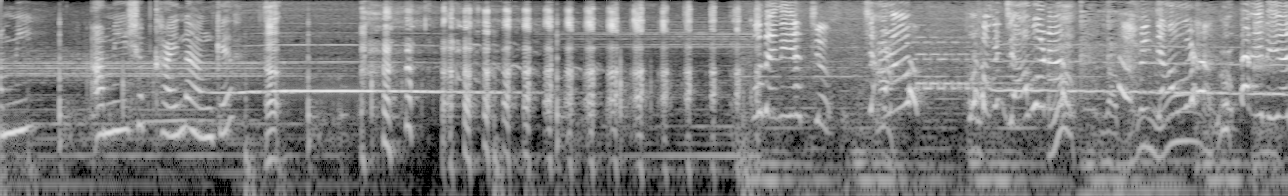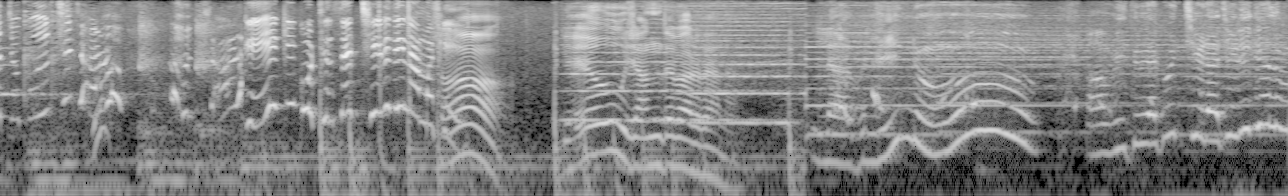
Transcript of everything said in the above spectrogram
আমি আমি এসব খাই না আঙ্কেল। কোথায় নিয়ে যাচ্ছ? ছাড়ো আমি যাব না। আমি যাব না কোথায় নিয়ে যাচ্ছ? বলছি ছাড়ো। ছাড়ো। কে কি করছেন স্যার ছেড়ে দিন আমাকে। কেউ জানতে পারবে না। Lovely no. আমি তো এখন ছেড়াছেড়ি খেলব।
